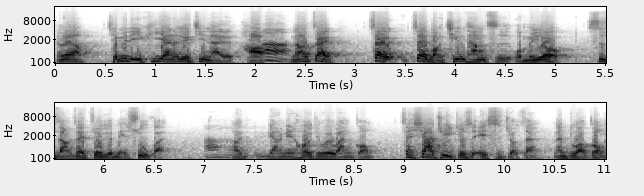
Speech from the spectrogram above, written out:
有没有？前面的 IKEA 那个也进来了。好，嗯、然后再再再往清塘池，我们又市长再做一个美术馆。啊，啊，两年后就会完工。再下去就是 A 十九站，南都瓦贡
